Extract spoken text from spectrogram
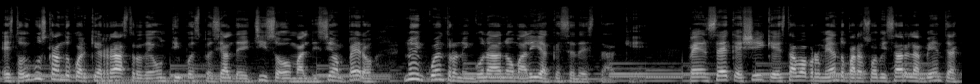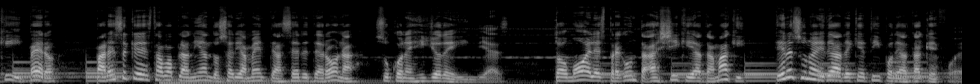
Estoy buscando cualquier rastro de un tipo especial de hechizo o maldición, pero no encuentro ninguna anomalía que se destaque. Pensé que Shiki estaba bromeando para suavizar el ambiente aquí, pero parece que estaba planeando seriamente hacer de Rona su conejillo de indias. Tomoe les pregunta a Shiki y a Tamaki, ¿tienes una idea de qué tipo de ataque fue?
